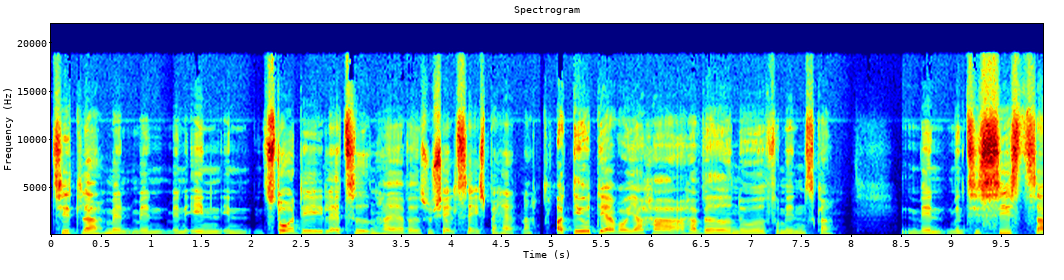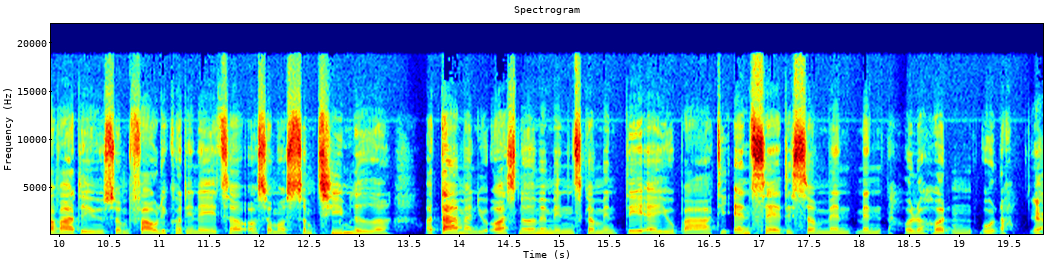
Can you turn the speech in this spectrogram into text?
titler, men, men, men en, en, en stor del af tiden har jeg været social sagsbehandler. Og det er jo der, hvor jeg har, har været noget for mennesker. Men, men til sidst, så var det jo som faglig koordinator og som også som teamleder. Og der er man jo også noget med mennesker, men det er jo bare de ansatte, som man, man holder hånden under. Ja.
